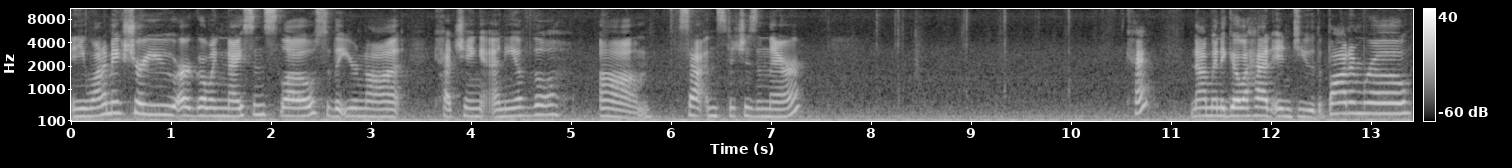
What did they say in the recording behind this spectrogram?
And you want to make sure you are going nice and slow so that you're not catching any of the um, satin stitches in there. Okay, now I'm going to go ahead and do the bottom row.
